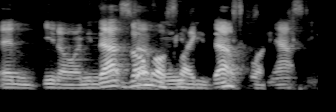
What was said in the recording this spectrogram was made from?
And you know, I mean that's stuff almost like do that was nasty.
